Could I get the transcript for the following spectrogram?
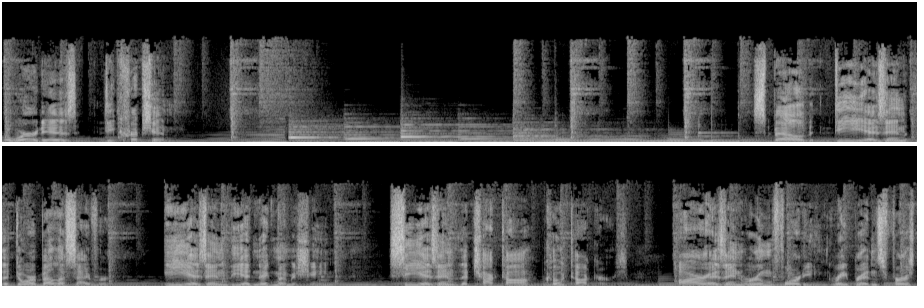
The word is decryption. Spelled D as in the Dorabella cipher, E as in the Enigma machine, C as in the Choctaw Code Talkers, R as in Room 40, Great Britain's first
